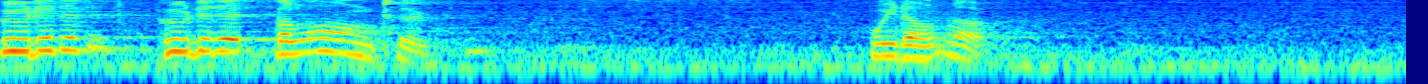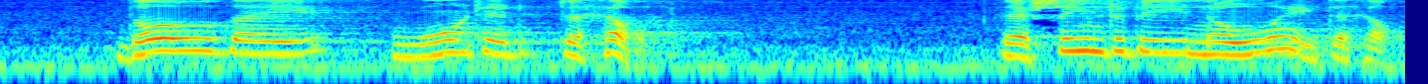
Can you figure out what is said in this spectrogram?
Who did it, who did it belong to? We don't know. Though they wanted to help, there seemed to be no way to help.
